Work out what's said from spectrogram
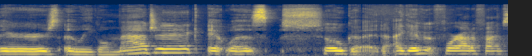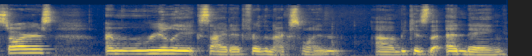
there's illegal magic. It was so good. I gave it four out of five stars. I'm really excited for the next one um, because the ending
